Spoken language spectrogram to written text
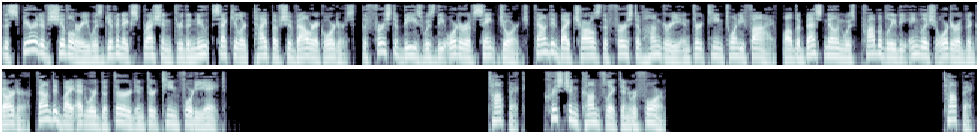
The spirit of chivalry was given expression through the new secular type of chivalric orders. The first of these was the Order of St. George, founded by Charles I of Hungary in 1325, while the best known was probably the English Order of the Garter, founded by Edward III in 1348. Christian conflict and reform Topic:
